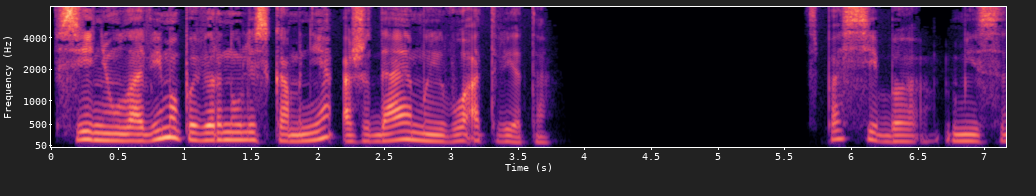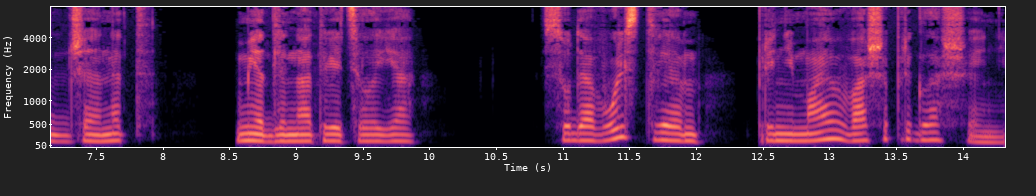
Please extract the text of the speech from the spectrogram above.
Все неуловимо повернулись ко мне, ожидая моего ответа. «Спасибо, мисс Дженнет», — медленно ответила я. «С удовольствием принимаю ваше приглашение».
